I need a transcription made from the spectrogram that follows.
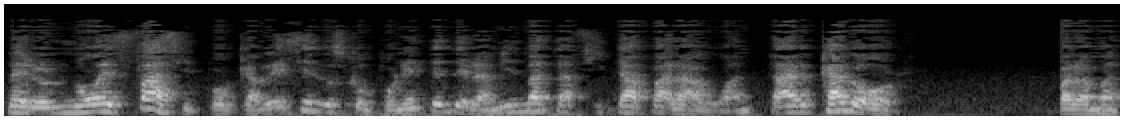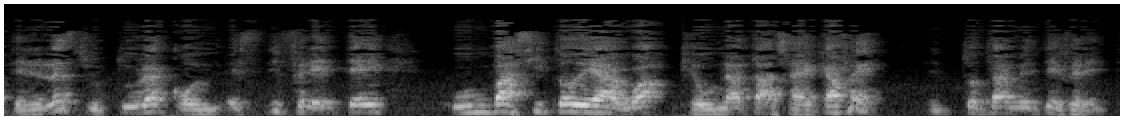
pero no es fácil porque a veces los componentes de la misma tacita para aguantar calor, para mantener la estructura, con, es diferente un vasito de agua que una taza de café. Es totalmente diferente.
